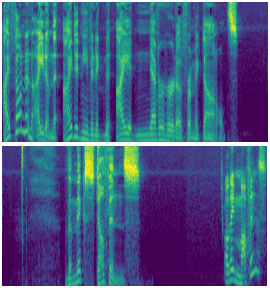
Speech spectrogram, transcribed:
I found an item that I didn't even I had never heard of from McDonald's. The McStuffins. are they muffins?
